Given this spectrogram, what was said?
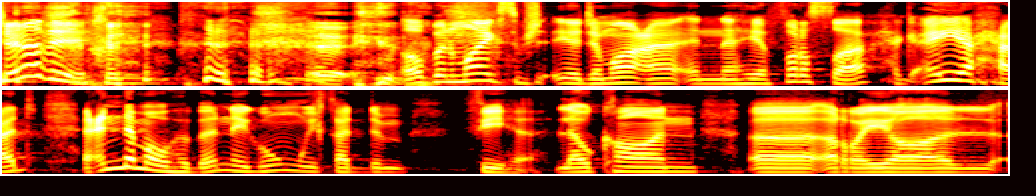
شنو ذي؟ open mics يا جماعة إن هي فرصة حق أي أحد عنده موهبة إنه يقوم ويقدم فيها. لو كان آه الريال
